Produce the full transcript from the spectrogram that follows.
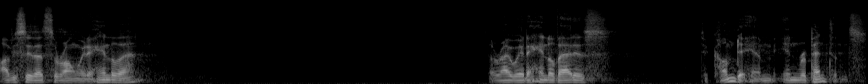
Obviously, that's the wrong way to handle that. The right way to handle that is to come to Him in repentance.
